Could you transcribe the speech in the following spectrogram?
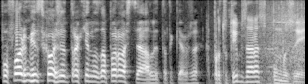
По формі схоже трохи на запорожця, але то таке вже. Прототип зараз у музеї.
